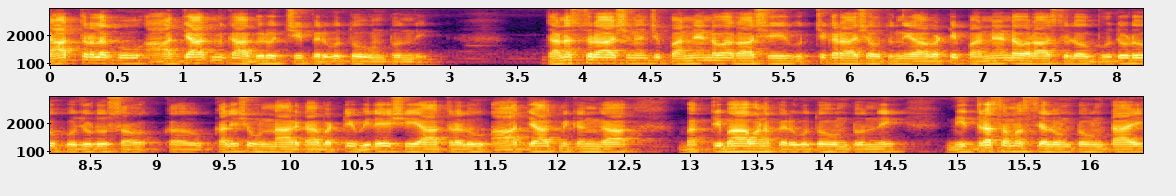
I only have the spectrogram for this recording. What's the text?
యాత్రలకు ఆధ్యాత్మిక అభిరుచి పెరుగుతూ ఉంటుంది. ధనస్సు రాశి నుంచి పన్నెండవ రాశి ఉచ్చిక రాశి అవుతుంది కాబట్టి పన్నెండవ రాశిలో బుధుడు కుజుడు కలిసి ఉన్నారు కాబట్టి విదేశీ యాత్రలు ఆధ్యాత్మికంగా భక్తిభావన పెరుగుతూ ఉంటుంది. నిద్ర సమస్యలు ఉంటూ ఉంటాయి.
